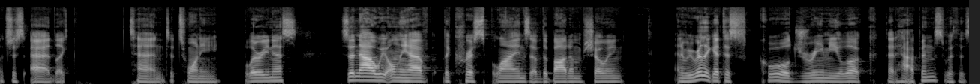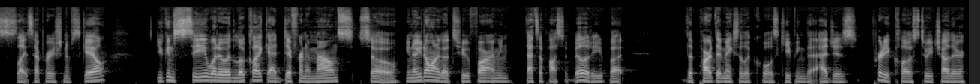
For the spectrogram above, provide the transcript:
let's just add like 10 to 20 blurriness. So now we only have the crisp lines of the bottom showing and we really get this cool dreamy look that happens with a slight separation of scale. You can see what it would look like at different amounts. So, you know, you don't want to go too far. I mean, that's a possibility, but the part that makes it look cool is keeping the edges pretty close to each other.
